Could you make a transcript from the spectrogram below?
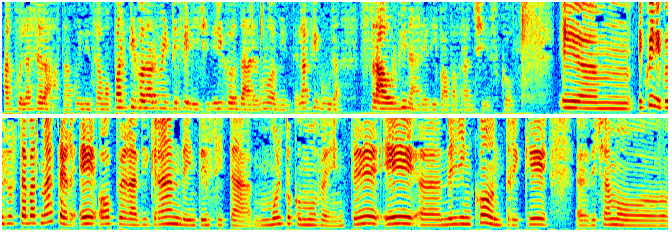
a quella serata, quindi siamo particolarmente felici di ricordare nuovamente la figura straordinaria di Papa Francesco. E, ehm, e quindi questo Stabat Mater è opera di grande intensità, molto commovente e eh, negli incontri che eh, diciamo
